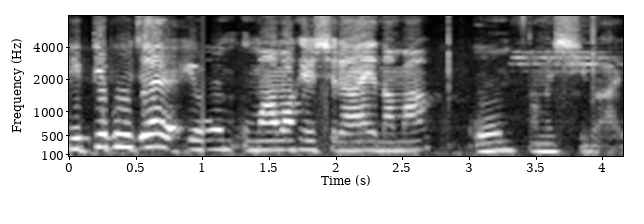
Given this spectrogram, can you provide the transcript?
നിത്യപൂജ ഓം ഉമാമഹേശ്വരായ നമ ഓം നമ ശിവായ.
